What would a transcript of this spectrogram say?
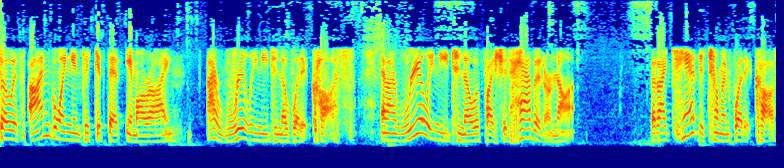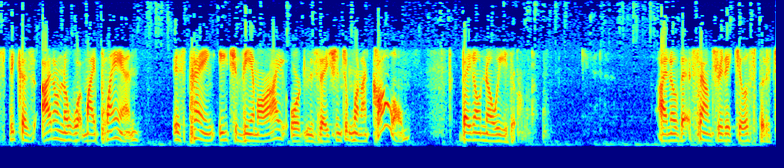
So if I'm going in to get that MRI, I really need to know what it costs, and I really need to know if I should have it or not. But I can't determine what it costs because I don't know what my plan is paying each of the MRI organizations, and when I call them they don't know either. I know that sounds ridiculous, but it's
